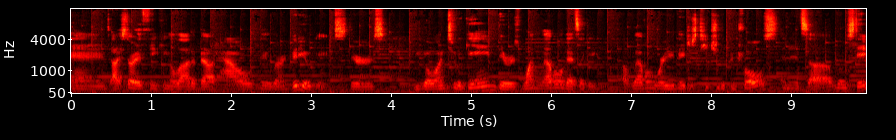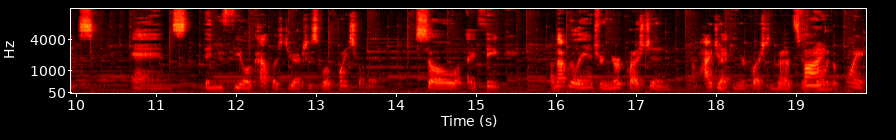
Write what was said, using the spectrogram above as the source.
And I started thinking a lot about how they learn video games. There's you go onto a game. There's one level that's like a, a level where you, they just teach you the controls, and it's uh, low stakes, and then you feel accomplished. You actually score points from it. So I think I'm not really answering your question. I'm hijacking your question, but That's to fine. go with the point.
